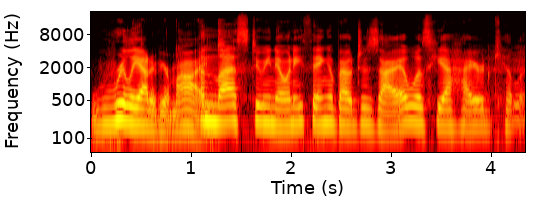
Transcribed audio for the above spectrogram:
really out of your mind. Unless, do we know anything about Josiah? Was he a hired killer?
